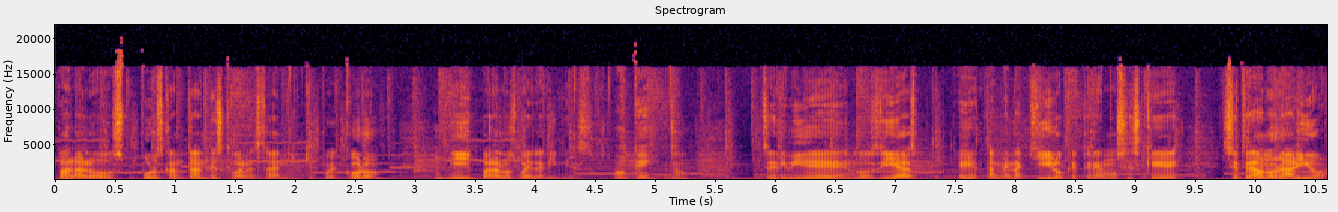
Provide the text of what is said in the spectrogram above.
para los puros cantantes que van a estar en el equipo de coro y para los bailarines. Ok, ¿no? Se divide en los días. Eh, también aquí lo que tenemos es que se te da un horario.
